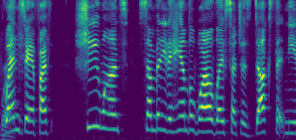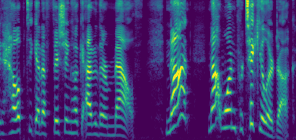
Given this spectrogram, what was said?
Right. Wednesday at five. She wants somebody to handle wildlife such as ducks that need help to get a fishing hook out of their mouth. Not not one particular duck.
